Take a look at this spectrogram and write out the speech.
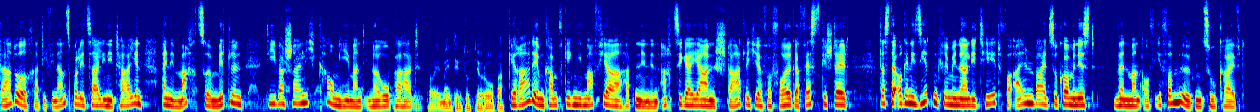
Dadurch hat die Finanzpolizei in Italien eine Macht zu ermitteln, die wahrscheinlich kaum jemand in Europa hat. Gerade im Kampf gegen die Mafia hatten in den 80er Jahren staatliche Verfolger festgestellt, dass der organisierten Kriminalität vor allem beizukommen ist, wenn man auf ihr Vermögen zugreift.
